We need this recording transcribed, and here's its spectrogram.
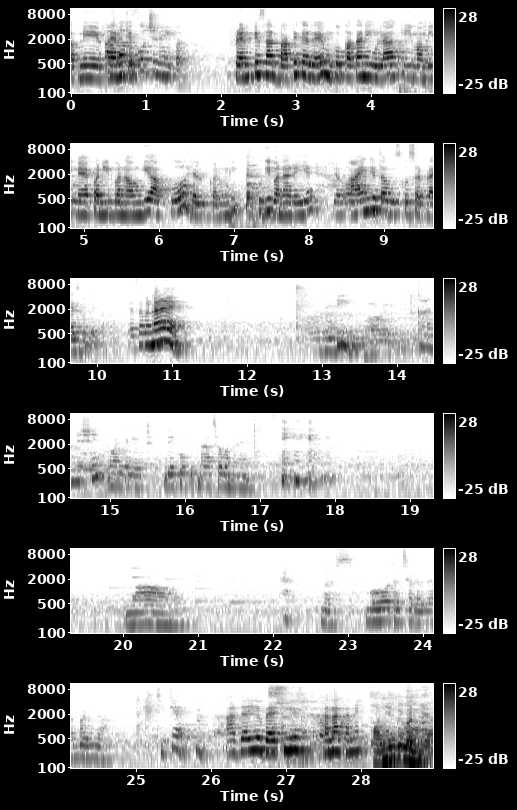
अपने फ्रेंड के कुछ नहीं पता। फ्रेंड के साथ बातें कर रहे हैं उनको पता नहीं बोला कि मम्मी मैं पनीर बनाऊँगी आपको हेल्प करूँगी तो खुद ही बना रही है। जब आएँगे तब तो उसको सरप्राइज़ मिलेगा। कैसा बना है? रेडी गार्निशिंग वन मिनट देखो कितना अच्छा बना है। वाह बस बहुत अच्छा लग रहा है बढ़िया। ठीक है? आ जाइए बैठिए खाना खाने। पनीर भी बन गया।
